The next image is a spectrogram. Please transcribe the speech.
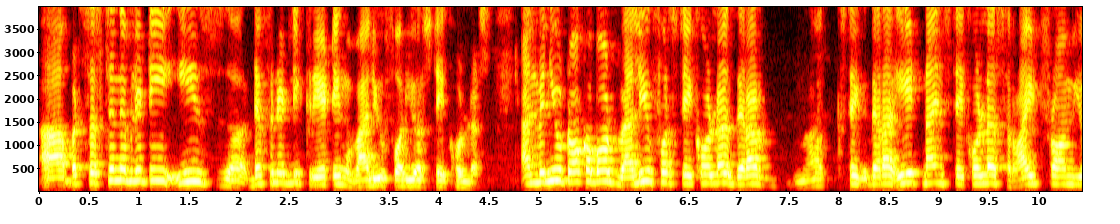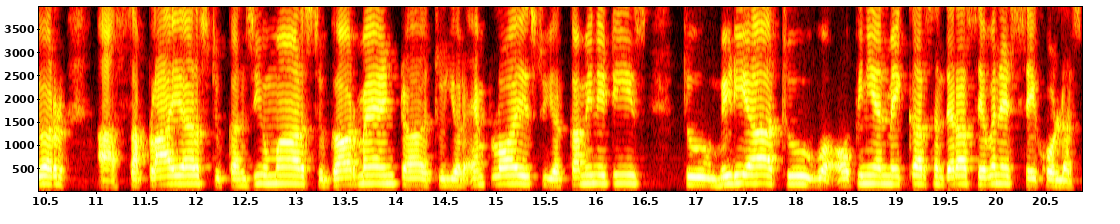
Uh, but sustainability is uh, definitely creating value for your stakeholders. And when you talk about value for stakeholders there are uh, there are eight nine stakeholders right from your uh, suppliers to consumers to government uh, to your employees to your communities to media to opinion makers and there are seven eight stakeholders.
